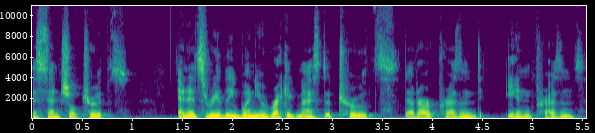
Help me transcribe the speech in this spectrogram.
essential truths. And it's really when you recognize the truths that are present in presence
